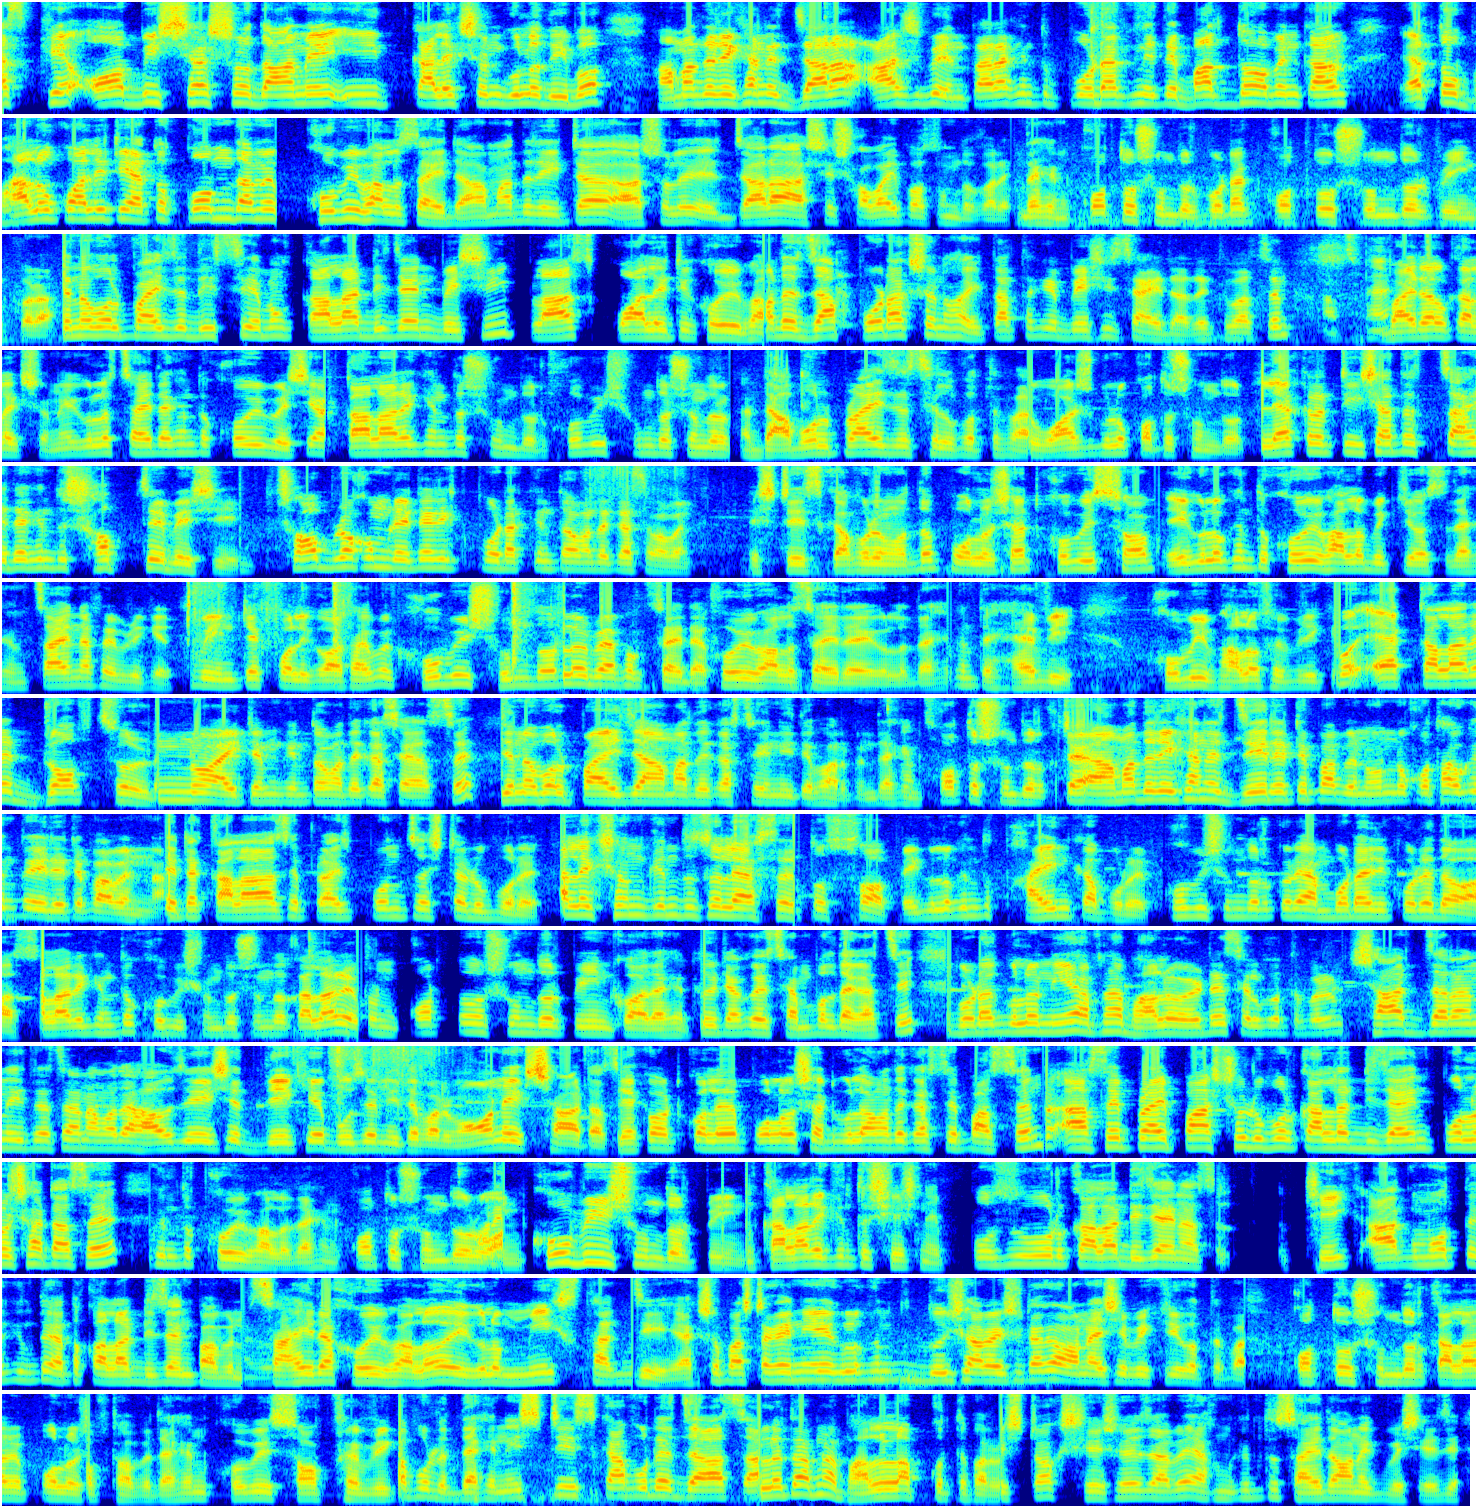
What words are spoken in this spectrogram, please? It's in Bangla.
আজকে অবিশ্বাস্য দামে ঈদ কালেকশনগুলো দিব। আমাদের এখানে যারা আসবেন, তারা কিন্তু প্রোডাক্ট নিতে বাধ্য হবেন, কারণ এত ভালো কোয়ালিটি এত কম দামে খুবই ভালো চাহিদা। আমাদের এটা আসলে যারা আসে সবাই পছন্দ করে। দেখেন কত সুন্দর প্রোডাক্ট কত সুন্দর প্রিন্ট করা। রিজনেবল প্রাইসে দিচ্ছি এবং কালার ডিজাইন বেশি প্লাস কোয়ালিটি খুবই ভালো। আমাদের যা প্রোডাকশন হয় তার থেকে বেশি চাহিদা দেখতে পাচ্ছেন? আচ্ছা। ভাইরাল কালেকশন এগুলোর চাহিদা কিন্তু খুবই বেশি। আর কালারে কিন্তু সুন্দর খুবই সুন্দর সুন্দর। ডাবল প্রাইসে সেল করতে পারে। ওয়াশগুলো কত সুন্দর। লেকরা টি শার্টের চাহিদা কিন্তু সবচেয়ে বেশি। সব রকম রেটের প্রোডাক্ট কিন্তু আমাদের কাছে পাবেন। স্টিচ কাপড়ের মধ্যে পোলো শার্ট খুবই সফট এগুলো কিন্তু খুবই ভালো বিক্রি হচ্ছে, দেখেন চাইনা ফেব্রিকের খুবই ইনটেক পলি করা থাকবে, খুবই সুন্দর। ব্যাপক চাহিদা, খুবই ভালো চাহিদা এগুলো, দেখেন, কিন্তু হেভি খুবই ভালো ফেব্রিক এক কালারের ড্রপ সোল অন্য আইটেম কিন্তু আমাদের কাছে আছে। রিজনেবল প্রাইজে আমাদের কাছ থেকে নিতে পারবেন। দেখেন, কত সুন্দর। আমাদের এখানে যে রেটে পাবেন, অন্য কোথাও কিন্তু এই রেটে পাবেন না। এটা কালার আছে প্রায় পঞ্চাশটার উপরে। কালেকশন কিন্তু চলে আসছে তো সফট এগুলো কিন্তু ফাইন কাপড়ের। খুবই সুন্দর করে এম্বয়ডারি করে দেওয়া আছে। কালারে কিন্তু খুবই সুন্দর সুন্দর কালার এখন কত সুন্দর প্রিন্ট করা। দেখেন, দুইটা করে স্যাম্পল দেখাচ্ছি। প্রোডাক্টগুলো নিয়ে আপনার ভালো রেটে সেল করতে পারেন শার্ট যারা নিতে চান, আমাদের হাউজে এসে দেখে বুঝে নিতে পারবেন। অনেক শার্ট আছে। রেকর্ড কলের পোলো শার্টগুলো আমাদের কাছে পাচ্ছেন। আছে প্রায় পাঁচশোর উপর কালার ডিজাইন, পোলো শার্ট আছে, কিন্তু খুবই ভালো। দেখেন কত সুন্দর ওয়ান, খুবই সুন্দর প্রিন্ট। কালারে কিন্তু শেষ নেই, প্রচুর কালার ডিজাইন আছে। ঠিক আগ মুহূর্তে কিন্তু এত কালার ডিজাইন পাবেন। চাহিদা খুবই ভালো, এগুলো মিক্স থাকছে একশো পাঁচ টাকায় নিয়ে এগুলো কিন্তু দুইশো আড়াইশো টাকা অনায়াসে বিক্রি করতে পারে কত সুন্দর কালারের পোলো সফট হবে। দেখেন খুবই সফট ফেব্রিক কাপড়ের দেখেন স্টিচ কাপড়ের যা চাইলে তো আপনার ভালো লাভ করতে পারবেন। স্টক শেষ হয়ে যাবে, এখন কিন্তু চাহিদা অনেক বেশি। যে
